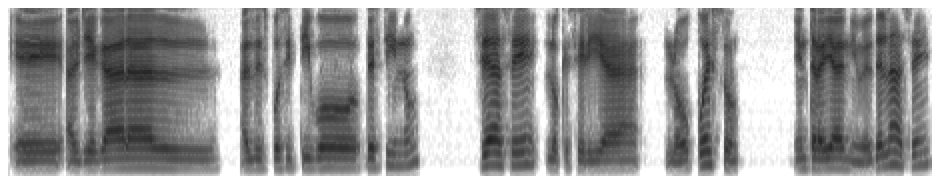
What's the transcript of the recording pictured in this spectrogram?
eh, al llegar al, al dispositivo destino, se hace lo que sería lo opuesto. Entraría al nivel de enlace,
